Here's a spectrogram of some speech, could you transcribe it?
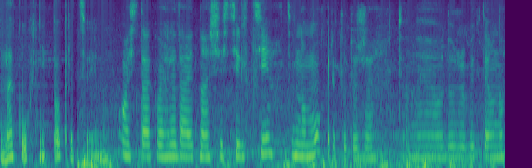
на кухні попрацюємо. Ось так виглядають наші стільці. Це ну мокрі тут уже, це не дуже об'єктивно.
